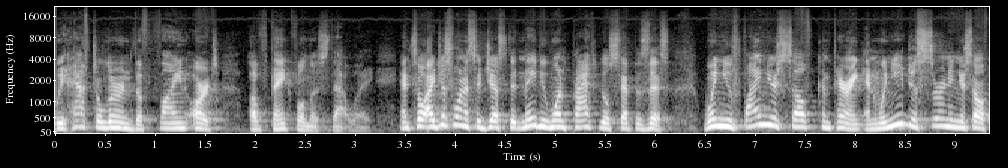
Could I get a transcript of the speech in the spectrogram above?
we have to learn the fine art of thankfulness that way. And so I just want to suggest that maybe one practical step is this. When you find yourself comparing, and when you discern in yourself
